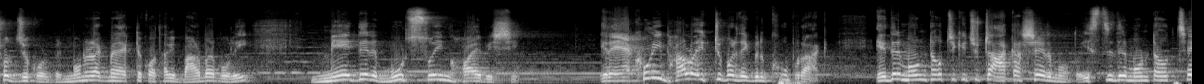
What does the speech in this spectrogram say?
সহ্য করবেন। মনে রাখবেন একটা কথা আমি বারবার বলি মেয়েদের মুড সুইং হয় বেশি। এরা এখনই ভালো, একটু পরে দেখবেন খুব রাগ। এদের মনটা হচ্ছে কিছুটা আকাশের মতো, স্ত্রীদের মনটা হচ্ছে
